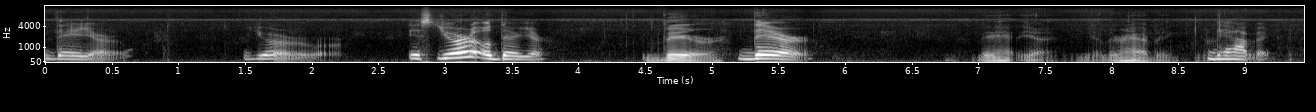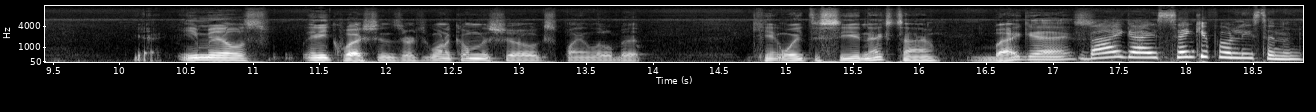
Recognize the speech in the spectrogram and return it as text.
they are, your, is your or their? There. Their, They ha- yeah, yeah, they're having. they have it. Yeah. Emails any questions or if you want to come on the show, explain a little bit. Can't wait to see you next time. Bye guys. Bye, guys. Thank you for listening.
